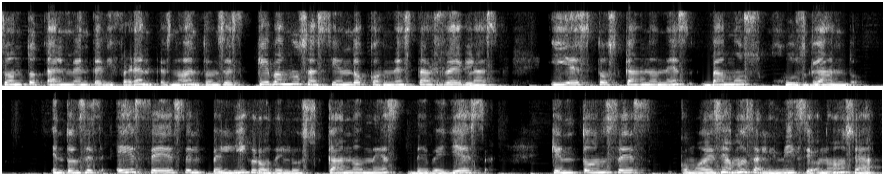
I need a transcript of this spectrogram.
son totalmente diferentes, ¿no? Entonces, ¿qué vamos haciendo con estas reglas y estos cánones? Vamos juzgando. Entonces, ese es el peligro de los cánones de belleza, que entonces, como decíamos al inicio, ¿no? O sea,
